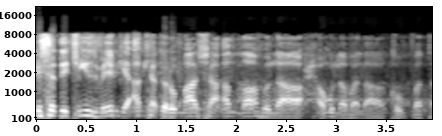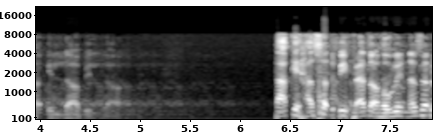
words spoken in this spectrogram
किसी की चीज़ वेख के आख्या करो, माशा अल्लाह ला हौला वला कुव्वत इल्ला बिल्लाह। ताकि हसद भी पैदा हो नज़र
